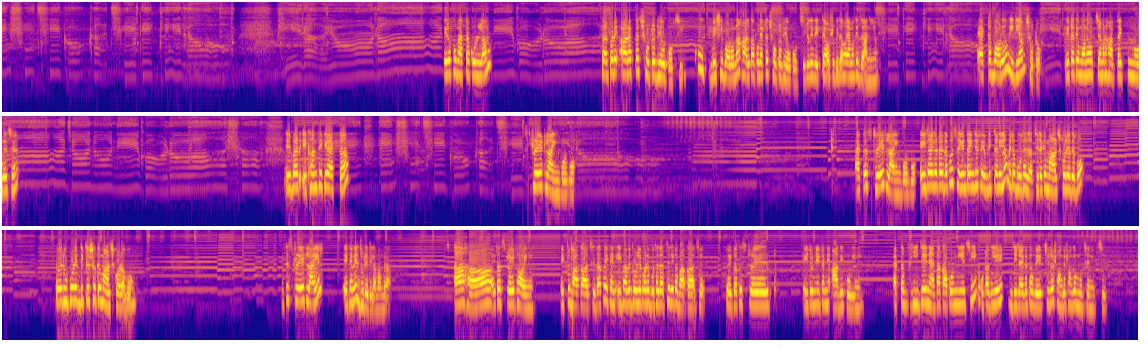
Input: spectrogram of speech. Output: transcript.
এরকম একটা করলাম। তারপরে আর একটা ছোট ঢেউ করছি। খুব বেশি বড় না, হালকা করে একটা ছোট ঢেউ করছি। যদি দেখতে অসুবিধা হয় আমাকে জানিও। একটা বড় মিডিয়াম ছোট। এটাকে মনে হচ্ছে আমার হাতটা একটু নড়েছে। এবার এখান থেকে একটা স্ট্রেট লাইন করব। একটা স্ট্রেট লাইন করব। এই জায়গাটায় দেখো সেকেন্ড টাইম যে ফেব্রিকটা নিলাম, এটা বোঝা যাচ্ছে, এটাকে মার্চ করে দেবো। এবার উপরের দিকটার সাথে মার্চ করাবো। একটা স্ট্রেট লাইন এখানে জুড়ে দিলাম আমরা। আহা, এটা স্ট্রেট হয়নি। একটু বাঁকা আছে। দেখো এখানে এইভাবে ধরলে পরে বোঝা যাচ্ছে এটা বাঁকা আছে। তো এটাকে স্ট্রেট এই জন্য এটা আমি আগে করিনি। একটা ভিজে নেতা কাপড় নিয়েছি, ওটা দিয়ে যে জায়গাটা ওয়েট ছিল, সঙ্গে সঙ্গে মুছে নিচ্ছি।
